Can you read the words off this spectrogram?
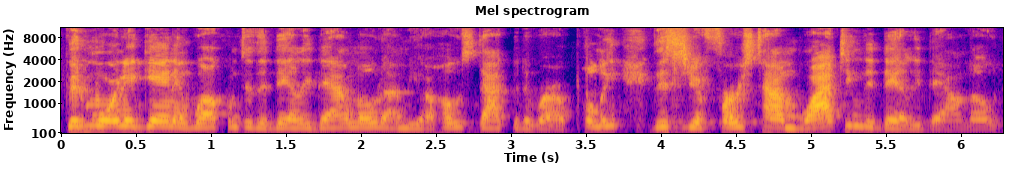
Good morning again, and welcome to the Daily Download. I'm your host, Dr. Devar Pulley. This is your first time watching the Daily Download.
